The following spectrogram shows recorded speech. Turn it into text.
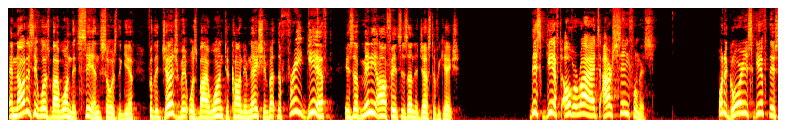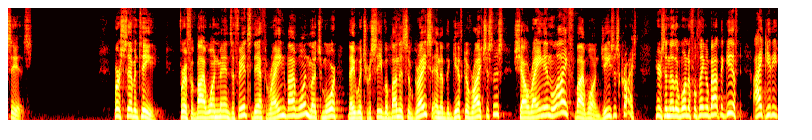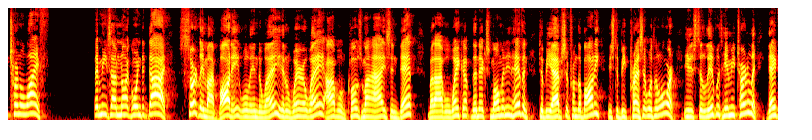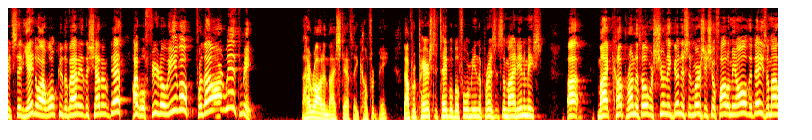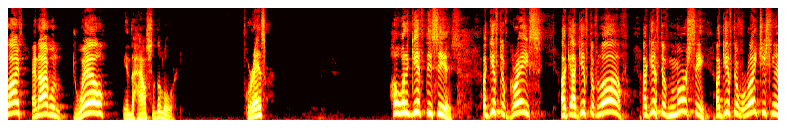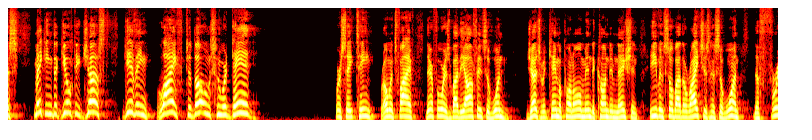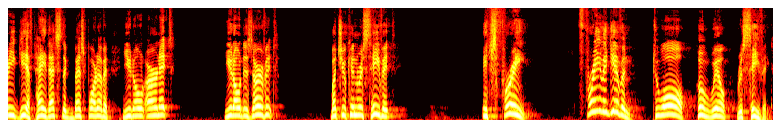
And not as it was by one that sinned, so is the gift, for the judgment was by one to condemnation, but the free gift is of many offenses unto justification. This gift overrides our sinfulness. What a glorious gift this is. Verse 17 for if by one man's offense death reigned by one, much more they which receive abundance of grace and of the gift of righteousness shall reign in life by one, Jesus Christ. Here's another wonderful thing about the gift I get eternal life. That means I'm not going to die. Certainly, my body will end away, it'll wear away. I will close my eyes in death, but I will wake up the next moment in heaven. To be absent from the body is to be present with the Lord. It is to live with Him eternally. David said, Yea, though I walk through the valley of the shadow of death, I will fear no evil, for thou art with me. Thy rod and thy staff, they comfort me. Thou preparest a table before me in the presence of mine enemies. Uh, my cup runneth over. Surely goodness and mercy shall follow me all the days of my life, and I will dwell in the house of the Lord forever. Oh, what a gift this is! A gift of grace, a, a gift of love, a gift of mercy, a gift of righteousness, making the guilty just, giving life to those who are dead. Verse 18, Romans 5, therefore, as by the offense of one judgment came upon all men to condemnation, even so by the righteousness of one, the free gift. Hey, that's the best part of it. You don't earn it, you don't deserve it but you can receive it. It's free, freely given to all who will receive it.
